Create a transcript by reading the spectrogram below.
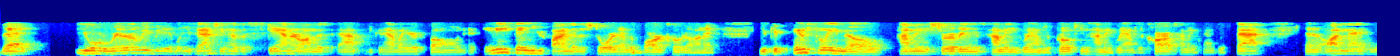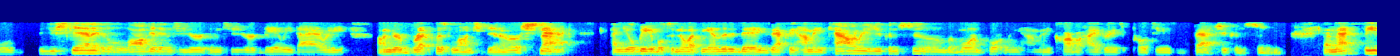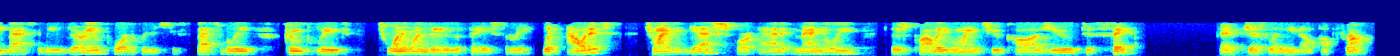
that you will rarely be able, you can actually have a scanner on this app you can have on your phone. And anything you find in the store has a barcode on it. you can instantly know how many servings, how many grams of protein, how many grams of carbs, how many grams of fat, and it automatically will. You scan it, it'll log it into your into your daily diary under breakfast, lunch, dinner, or snack, and you'll be able to know at the end of the day exactly how many calories you consume, but more importantly, how many carbohydrates, proteins, and fats you consume. And that feedback can be very important for you to successfully complete 21 days of phase three. Without it, trying to guess or add it manually is probably going to cause you to fail. Okay, just letting you know up front.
